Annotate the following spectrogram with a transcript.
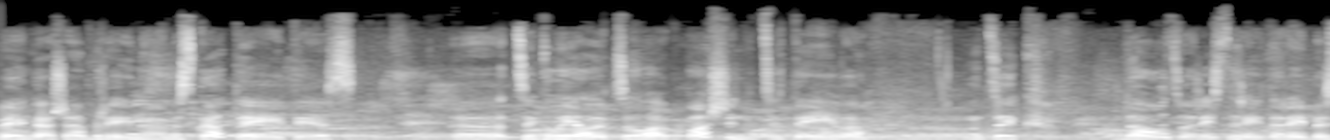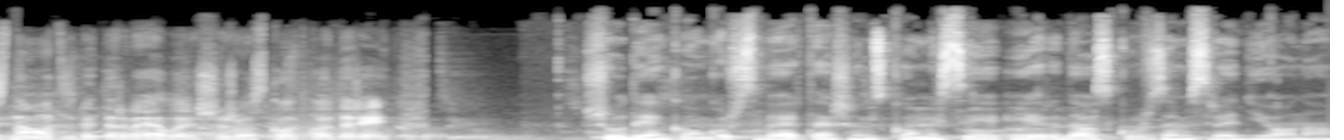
Vienkārši apbrīnojami skatīties, cik liela ir cilvēku pašiniciatīva un cik daudz var izdarīt arī bez naudas, bet ar vēlēšanos kaut ko darīt. Šodien konkursa vērtēšanas komisija ieradās Kurzemes reģionā,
